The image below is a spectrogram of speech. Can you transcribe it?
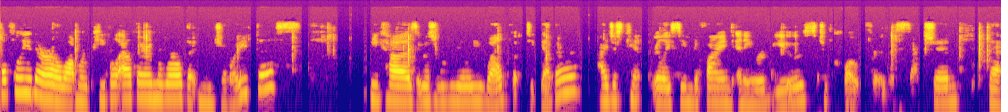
hopefully there are a lot more people out there in the world that enjoyed this because it was really well put together. I just can't really seem to find any reviews to quote for this section that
